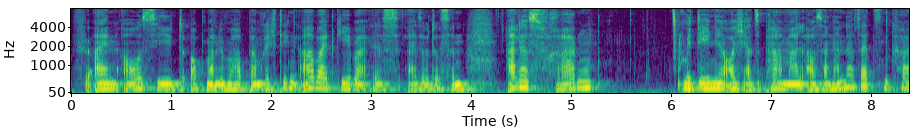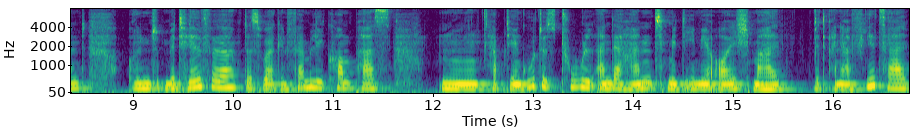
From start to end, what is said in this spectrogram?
für einen aussieht, ob man überhaupt beim richtigen Arbeitgeber ist. Also das sind alles Fragen, mit denen ihr euch als Paar mal auseinandersetzen könnt. Und mit Hilfe des Work and Family Kompass mh, hm, habt ihr ein gutes Tool an der Hand, mit dem ihr euch mal mit einer Vielzahl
